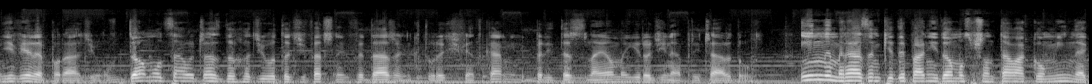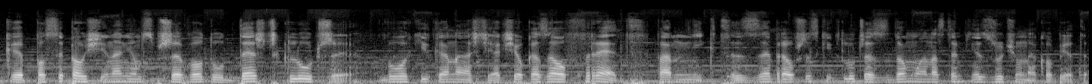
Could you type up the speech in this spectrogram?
niewiele poradził. W domu cały czas dochodziło do dziwacznych wydarzeń, których świadkami byli też znajomi i rodzina Pritchardów. Innym razem, kiedy pani domu sprzątała kominek, posypał się na nią z przewodu deszcz kluczy. Było kilkanaście. Jak się okazało, Fred, pan Nikt, zebrał wszystkie klucze z domu, a następnie zrzucił na kobietę.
